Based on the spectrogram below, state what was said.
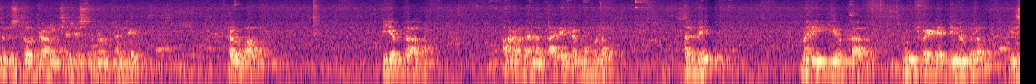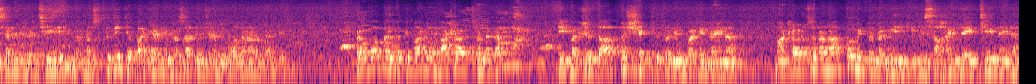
స్థుతులు స్తోత్రాలు చెల్లిస్తున్నాం తండ్రి. ప్రభా ఈ యొక్క ఆరాధన కార్యక్రమంలో తండ్రి మరి ఈ యొక్క గుడ్ ఫ్రైడే దినంలో ఈ సన్నిధిలో చేరి మిమ్మల్ని స్థుతించే భాగ్యాన్ని ప్రసాదించినందుకు వందనాలు తండ్రి. ప్రభా మరి కొద్ది మాటలు మాట్లాడుతుండగా ఈ పరిశుద్ధ ఆత్మశక్తితో నింపండి నాయన. మాట్లాడుతున్న నాకు వింటున్న వీరికి మీ సహాయం దయచేయండి అయినా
